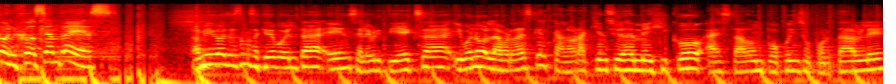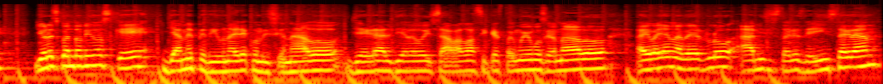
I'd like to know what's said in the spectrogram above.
con José Andrés. Amigos, ya estamos aquí de vuelta en Celebrity Exa y bueno, la verdad es que el calor aquí en Ciudad de México ha estado un poco insoportable. Yo les cuento amigos que ya me pedí un aire acondicionado, llega el día de hoy sábado, así que estoy muy emocionado. Ahí vayan a verlo a mis historias de Instagram.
